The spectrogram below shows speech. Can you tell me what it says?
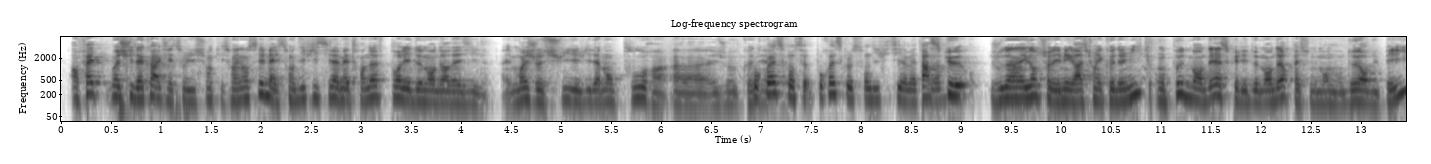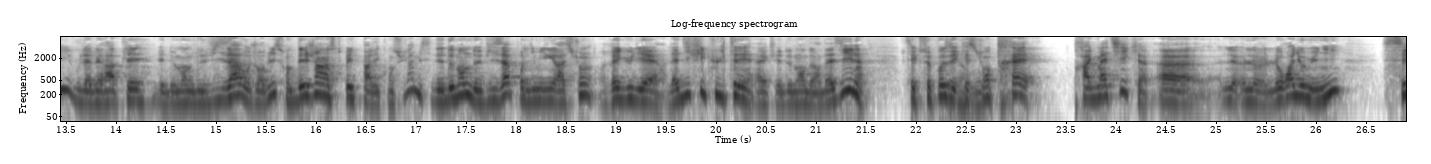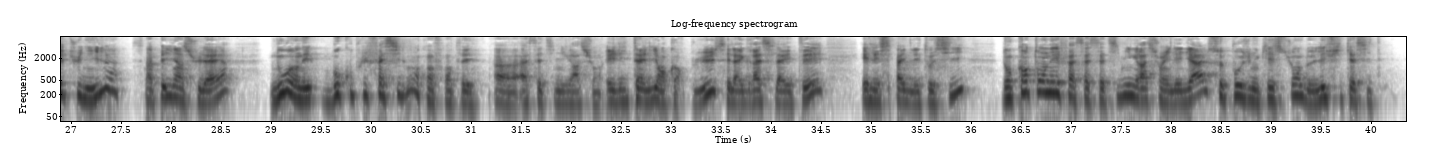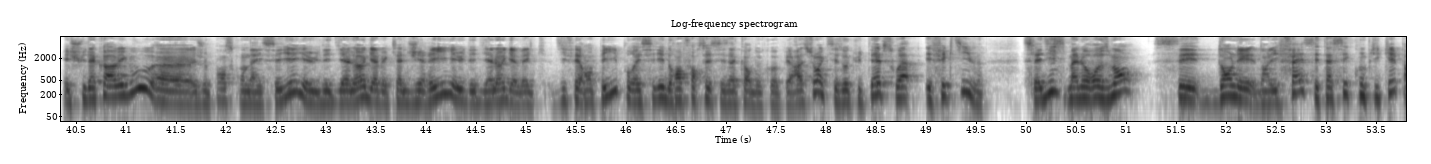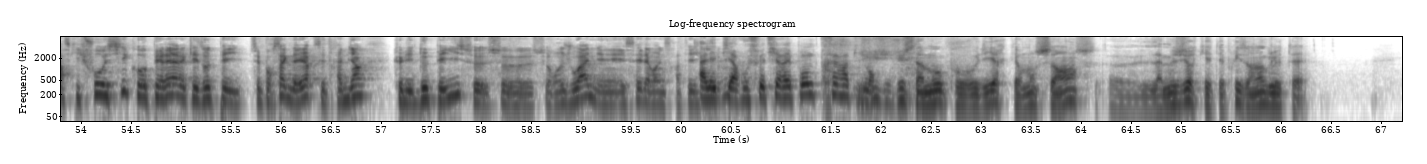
En fait, moi je suis d'accord avec les solutions qui sont énoncées, mais elles sont difficiles à mettre en œuvre pour les demandeurs d'asile. Moi je suis évidemment pour. Euh, je Pourquoi est-ce est qu'elles sont difficiles à mettre en œuvre Parce que, je vous donne un exemple sur l'immigration économique. On peut demander à ce que les demandeurs fassent une demande en dehors du pays. Vous l'avez rappelé, les demandes de visa aujourd'hui sont déjà instruites par les consulats, mais c'est des demandes de visa pour l'immigration régulière. La difficulté avec les demandeurs d'asile, c'est que se posent des questions très pragmatiques. Euh, le Royaume-Uni, c'est une île, c'est un pays insulaire. Nous, on est beaucoup plus facilement confrontés à, cette immigration. Et l'Italie encore plus, et la Grèce l'a été, et l'Espagne l'est aussi. Donc quand on est face à cette immigration illégale, se pose une question de l'efficacité. Et je suis d'accord avec vous, euh, je pense qu'on a essayé, il y a eu des dialogues avec l'Algérie, il y a eu des dialogues avec différents pays pour essayer de renforcer ces accords de coopération et que ces OQTF soient effectives. Cela dit, malheureusement, c'est dans les, dans les faits, c'est assez compliqué parce qu'il faut aussi coopérer avec les autres pays. C'est pour ça que d'ailleurs c'est très bien que les deux pays se, se, rejoignent et essayent d'avoir une stratégie. Allez Pierre, vous souhaitiez répondre très rapidement. Juste un mot pour vous dire qu'à mon sens, euh, la mesure qui a été prise en Angleterre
